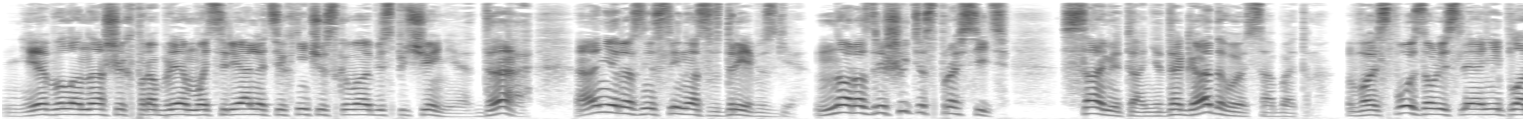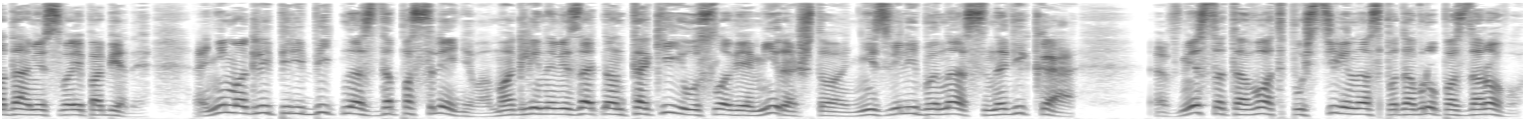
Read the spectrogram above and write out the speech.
не было наших проблем материально-технического обеспечения. Да, они разнесли нас в дребезги. Но разрешите спросить, сами-то они догадываются об этом? Воспользовались ли они плодами своей победы? Они могли перебить нас до последнего, могли навязать нам такие условия мира, что не извели бы нас на века. Вместо того отпустили нас по добру, по здорову.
